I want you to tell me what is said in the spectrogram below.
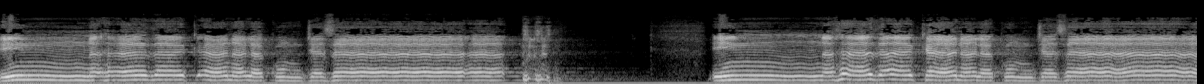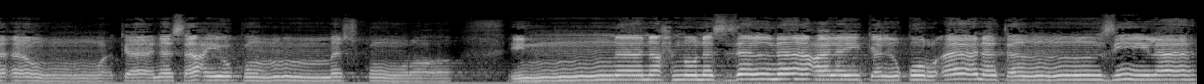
إن هذا كان لكم جزاء. إن هذا كان لكم جزاء وكان سعيكم مشكورا. إنا نحن نزلنا عليك القرآن تنزيلاً.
